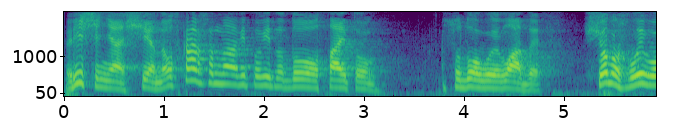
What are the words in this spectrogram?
Рішення ще не оскаржено відповідно до сайту судової влади, що можливо.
